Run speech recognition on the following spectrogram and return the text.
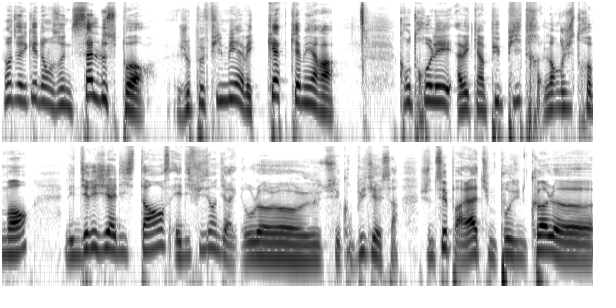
Quand tu indiquer dans une salle de sport, je peux filmer avec quatre caméras, contrôler avec un pupitre l'enregistrement, les diriger à distance et diffuser en direct. Oh là là, c'est compliqué ça. Je ne sais pas, là tu me poses une colle, euh,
